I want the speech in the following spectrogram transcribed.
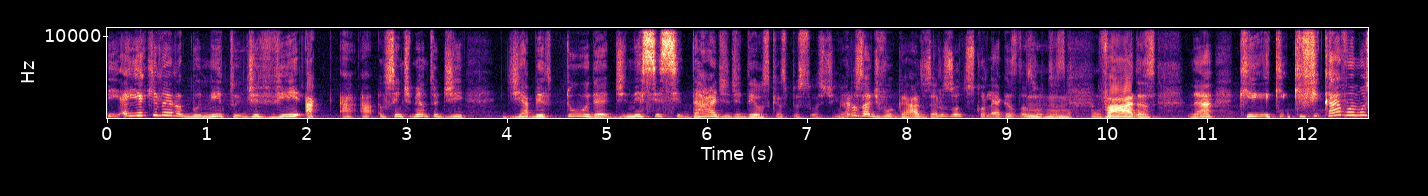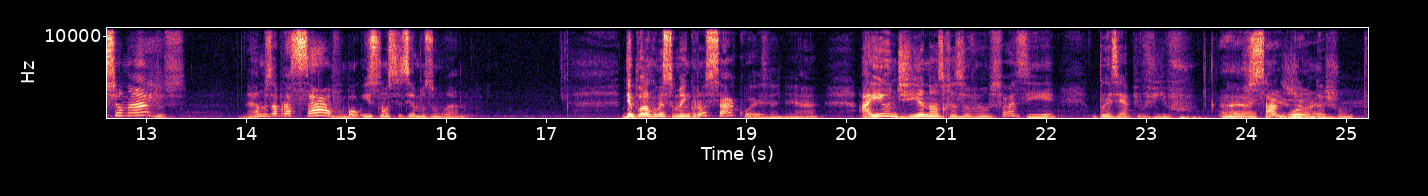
E aí aquilo era bonito de ver a- a- a- o sentimento de, de abertura, de necessidade de Deus que as pessoas tinham. Eram os advogados, eram os outros colegas das outras varas, né? que, que, que ficavam emocionados, né? nos abraçavam. Bom, isso nós fizemos um ano. Depois começamos a engrossar a coisa, né? Aí um dia nós resolvemos fazer o presépio vivo, no Ah, saguão da junta,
